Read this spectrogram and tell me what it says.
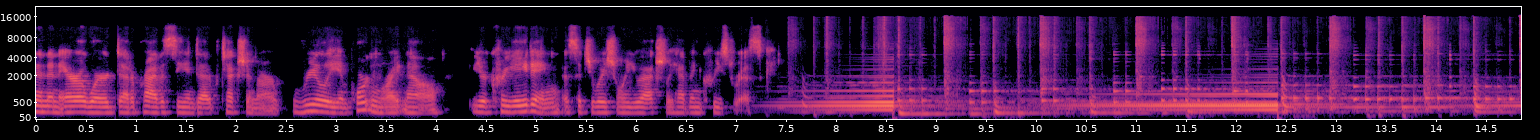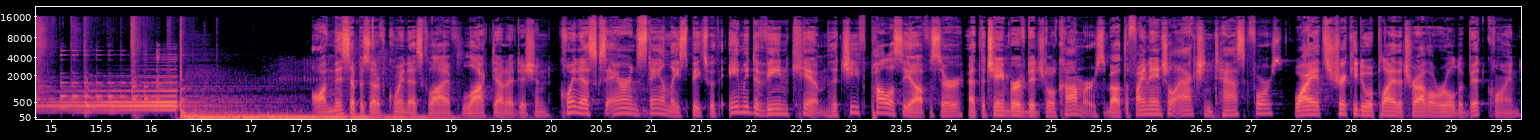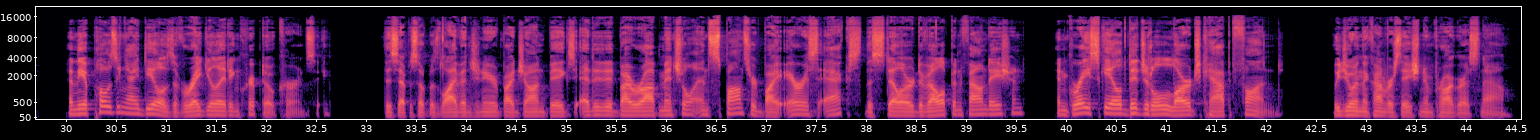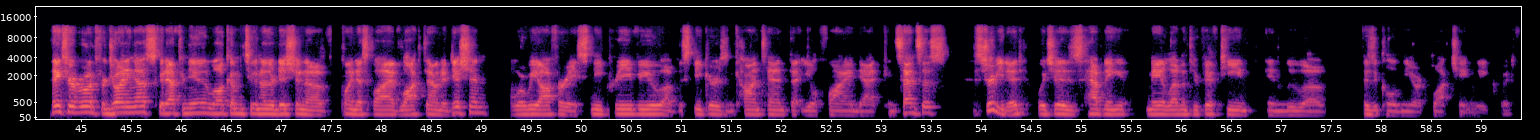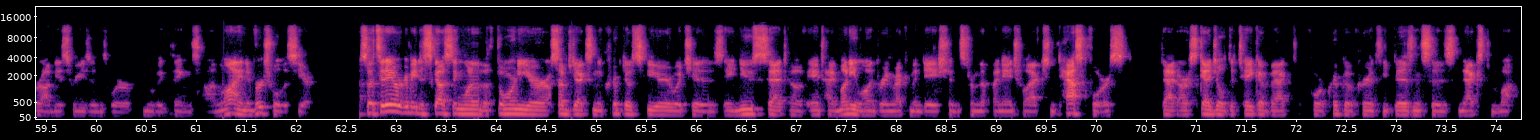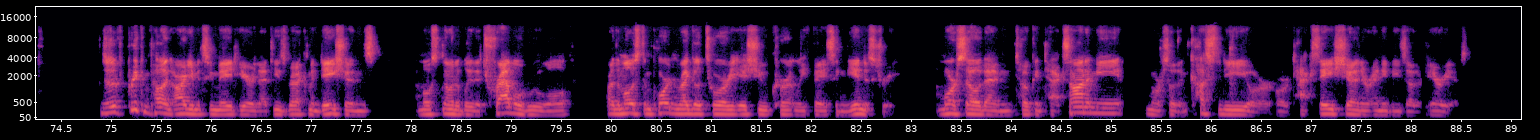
in an era where data privacy and data protection are really important right now, you're creating a situation where you actually have increased risk. On this episode of Coindesk Live, Lockdown Edition, Coindesk's Aaron Stanley speaks with Amy Davine Kim, the Chief Policy Officer at the Chamber of Digital Commerce, about the Financial Action Task Force, why it's tricky to apply the travel rule to Bitcoin, and the opposing ideals of regulating cryptocurrency. This episode was live engineered by John Biggs, edited by Rob Mitchell, and sponsored by ErisX, the Stellar Development Foundation, and Grayscale Digital Large Cap Fund. We join the conversation in progress now. Thanks everyone for joining us. Good afternoon. Welcome to another edition of Coindesk Live Lockdown Edition, where we offer a sneak preview of the speakers and content that you'll find at Consensus Distributed, which is happening May 11th through 15th in lieu of physical New York Blockchain Week, which for obvious reasons we're moving things online and virtual this year. So today we're going to be discussing one of the thornier subjects in the crypto sphere, which is a new set of anti-money laundering recommendations from the Financial Action Task Force that are scheduled to take effect for cryptocurrency businesses next month. There's a pretty compelling argument to be made here that these recommendations, most notably the travel rule, are the most important regulatory issue currently facing the industry, more so than token taxonomy, more so than custody or, or taxation or any of these other areas.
